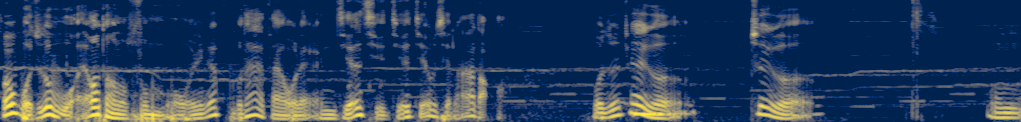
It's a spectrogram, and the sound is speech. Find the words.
反正我觉得我要当了父母，我应该不太在乎这个，你结得起结结不起拉倒。我觉得这个、嗯这个，嗯，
